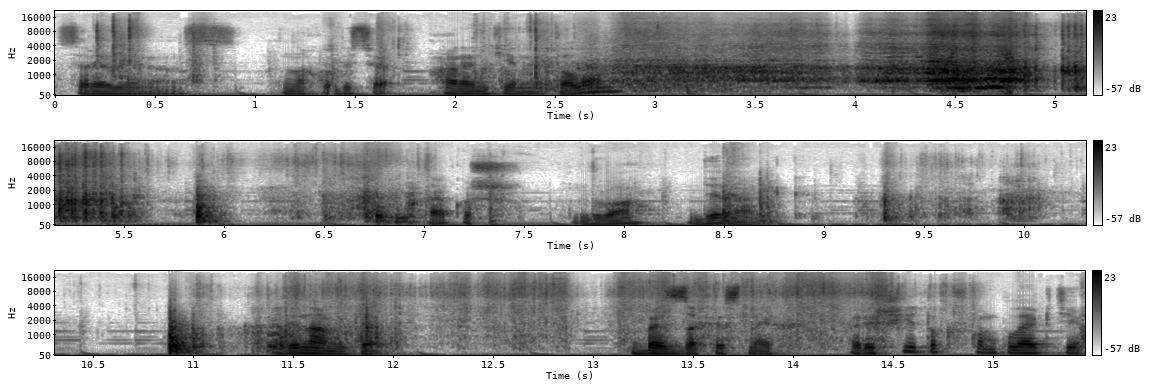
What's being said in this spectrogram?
Всередині у нас знаходиться гарантійний талон. Також два динаміки. Динаміка без захисних решіток в комплекті.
